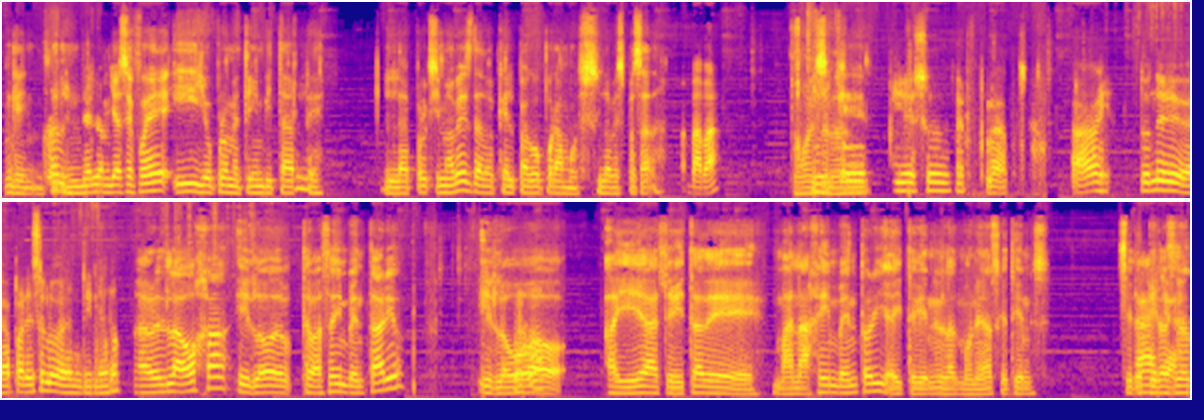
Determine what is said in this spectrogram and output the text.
Ya se fue y yo prometí invitarle la próxima vez, dado que él pagó por ambos la vez pasada. Baba. No, es verdad. Cinco piezas de plata. Ay, ¿dónde aparece lo del dinero? Abres la hoja y luego te vas a inventario y luego ahí arribita de manaje inventory, ahí te vienen las monedas que tienes. Si le Ah, picas ya. las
